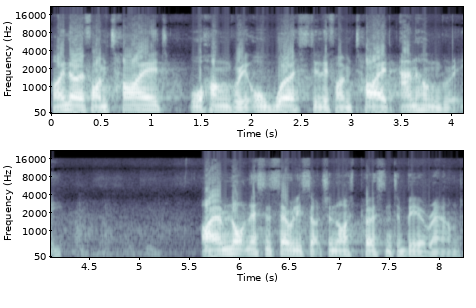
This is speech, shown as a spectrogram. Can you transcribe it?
I know if I'm tired or hungry, or worse still, if I'm tired and hungry, I am not necessarily such a nice person to be around.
